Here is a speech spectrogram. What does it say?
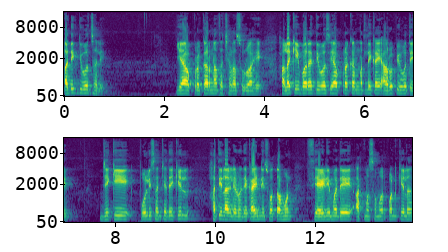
अधिक दिवस झाले. या प्रकरणाचा छडा सुरू आहे. हालाकी बरेच दिवस या प्रकरणातले काही आरोपी होते जे की पोलिसांचे देखील हाती लागले नव्हते काहींनी स्वतःहून सी आय डीमध्ये आत्मसमर्पण केलं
